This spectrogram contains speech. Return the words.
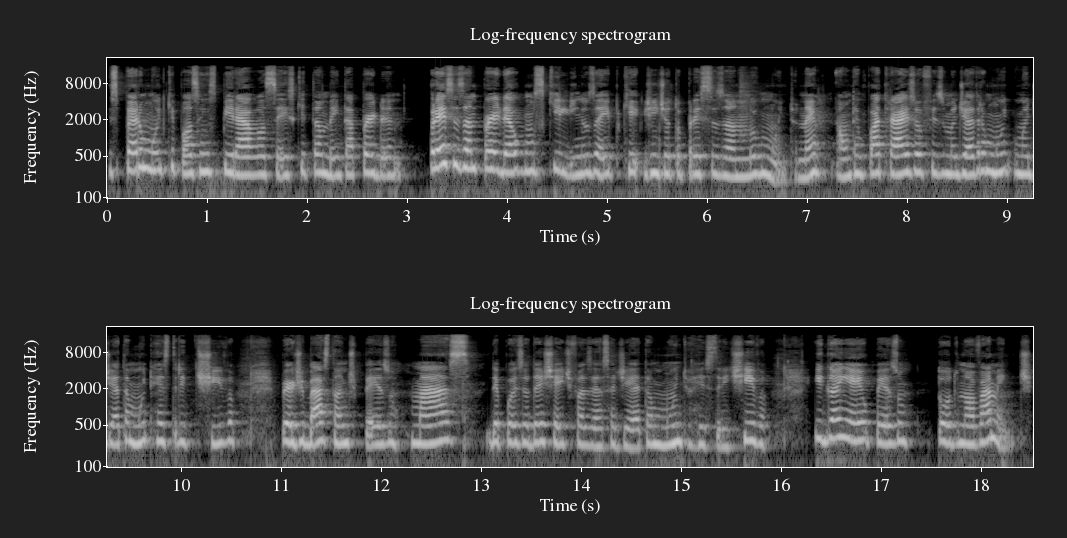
Espero muito que possa inspirar vocês que também tá perdendo, precisando perder alguns quilinhos aí, porque, gente, eu tô precisando muito, né? Há um tempo atrás eu fiz uma dieta muito, uma dieta muito restritiva, perdi bastante peso, mas depois eu deixei de fazer essa dieta muito restritiva e ganhei o peso todo novamente.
